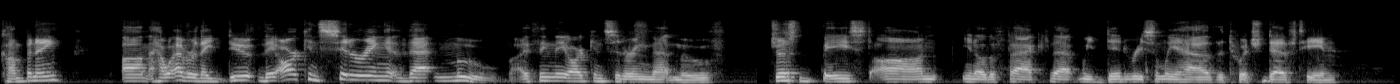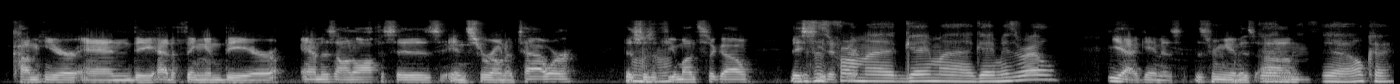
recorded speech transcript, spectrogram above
company. Um, however, they do they are considering that move. I think they are considering that move, just based on you know the fact that we did recently have the Twitch dev team come here and they had a thing in their Amazon offices in Sarona Tower. This was a Mhm. few months ago. They This is from uh, Game uh, Game Israel. yeah, game is this is from game is. Um, is- yeah, okay.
